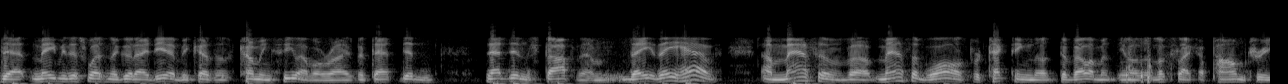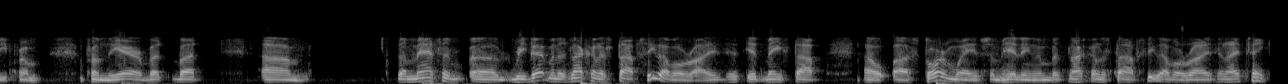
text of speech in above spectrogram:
that maybe this wasn't a good idea because of coming sea level rise. But that didn't that didn't stop them. They they have a massive uh, massive walls protecting the development. You know, that looks like a palm tree from from the air. But but um, the massive uh, revetment is not going to stop sea level rise. It, it may stop uh, uh, storm waves from hitting them, but it's not going to stop sea level rise. And I think,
